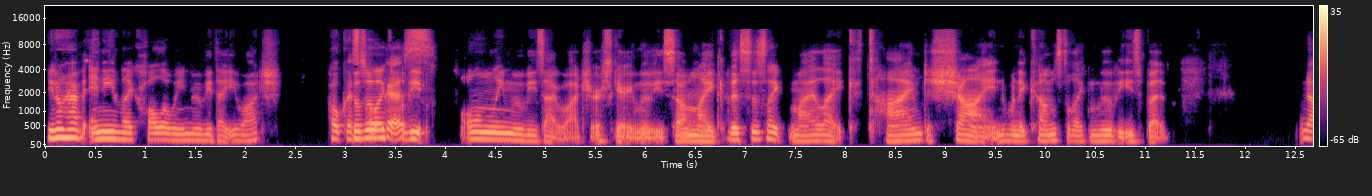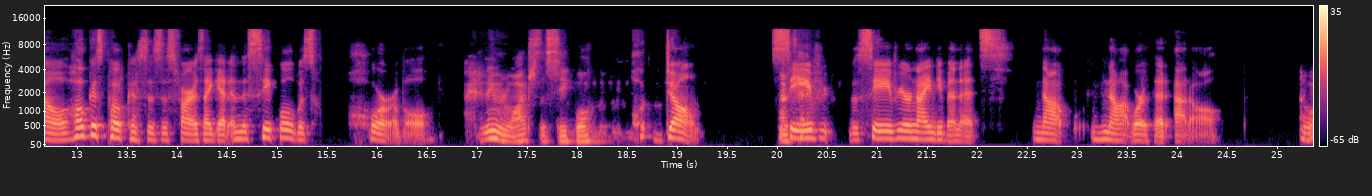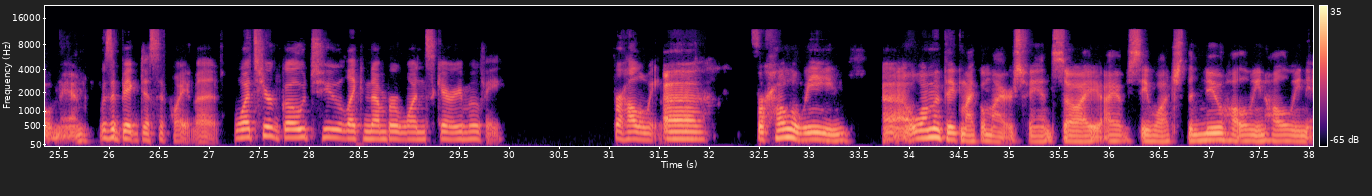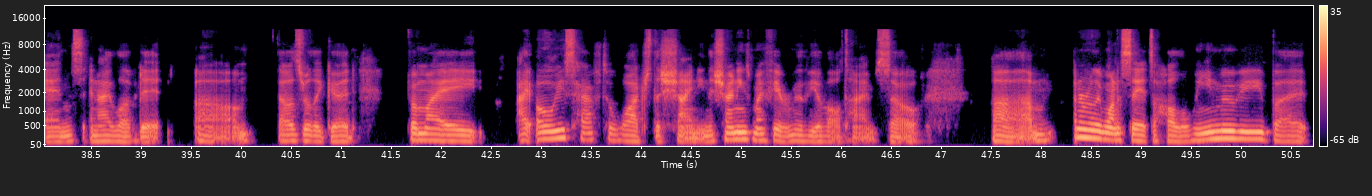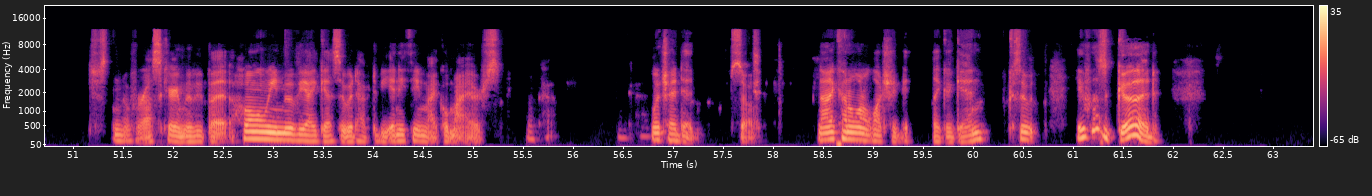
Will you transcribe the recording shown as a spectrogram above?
You don't have any like Halloween movie that you watch? hocus Those are, like, the- Only movies I watch are scary movies. So I'm like, this is like my like time to shine when it comes to like movies, but No, hocus pocus is as far as I get, and the sequel was horrible. I didn't even watch the sequel. Don't Okay. save save your ninety minutes. Not not worth it at all. Oh man. It was a big disappointment. What's your go to like number one scary movie for Halloween? Uh, for Halloween, uh, well, I'm a big Michael Myers fan, so I, I obviously watched the new Halloween, Halloween Ends, and I loved it. Um, that was really good. But my, I always have to watch The Shining. The Shining's my favorite movie of all time. So, um, I don't really want to say it's a Halloween movie, but just an overall scary movie. But Halloween movie, I guess it would have to be anything Michael Myers, okay. Okay. which I did. So now I kind of want to watch it like again because it it was good.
